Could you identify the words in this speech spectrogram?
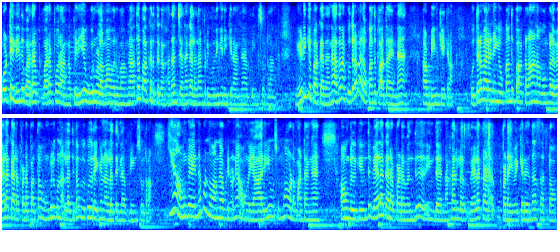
கோட்டையிலேருந்து வர வரப்போகிறாங்க பெரிய ஊர்வலமாக வருவாங்க. அதை பார்க்கறதுக்காக தான் ஜனங்கள் எல்லாம் இப்படி ஒதுங்கி நிற்கிறாங்க அப்படின்னு சொல்கிறாங்க வேடிக்கை பார்க்காதானே அதை நான் குதிரை மேலே உட்காந்து பார்த்தா என்ன? அப்படின்னு கேட்குறான் குதிரை மேலே நீங்கள் உட்காந்து பார்க்கலாம். ஆனால் உங்களை வேலைக்கார படை பார்த்தா உங்களுக்கும் நல்லதில்லை உங்கள் குதிரைக்கும் நல்லதில்லை அப்படின்னு சொல்கிறான் ஏன் அவங்க என்ன பண்ணுவாங்க? அப்படின்னே அவங்க யாரையும் சும்மா விட மாட்டாங்க. அவங்களுக்கு வந்து வேலைக்கார படை வந்து இந்த நகரில் வேலைக்கார படை வைக்கிறது தான் சட்டம்.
